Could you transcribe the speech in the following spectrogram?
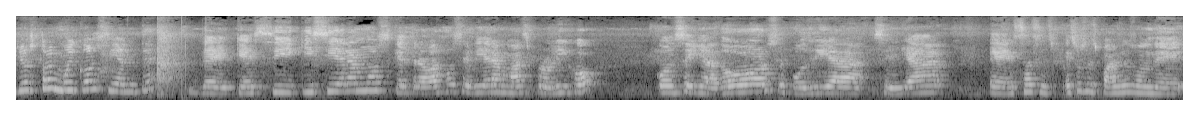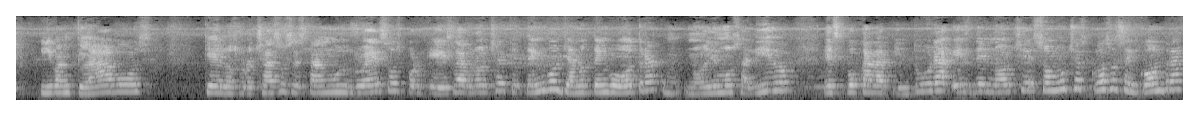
Yo estoy muy consciente de que si quisiéramos que el trabajo se viera más prolijo, con sellador se podría sellar esas, esos espacios donde iban clavos, que los brochazos están muy gruesos porque es la brocha que tengo, ya no tengo otra, no hemos salido, es poca la pintura, es de noche, son muchas cosas en contra,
